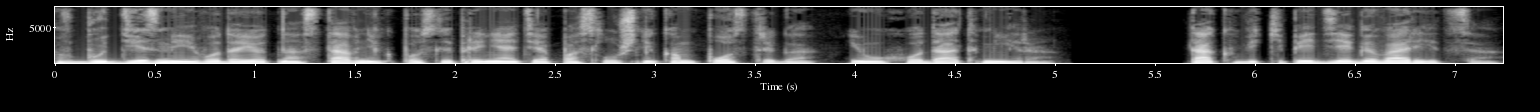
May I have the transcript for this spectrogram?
В буддизме его дает наставник после принятия послушником пострига и ухода от мира. Так в Википедии говорится.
